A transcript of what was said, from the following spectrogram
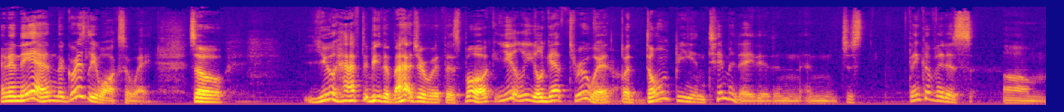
and in the end, the grizzly walks away. So you have to be the badger with this book. You'll, you'll get through it, but don't be intimidated and, and just think of it as, um,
